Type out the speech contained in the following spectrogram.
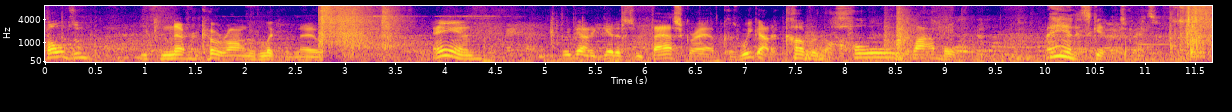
holds them. You can never go wrong with liquid nails. And we got to get us some fast grab because we got to cover the whole plyboard. Man, it's getting expensive.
